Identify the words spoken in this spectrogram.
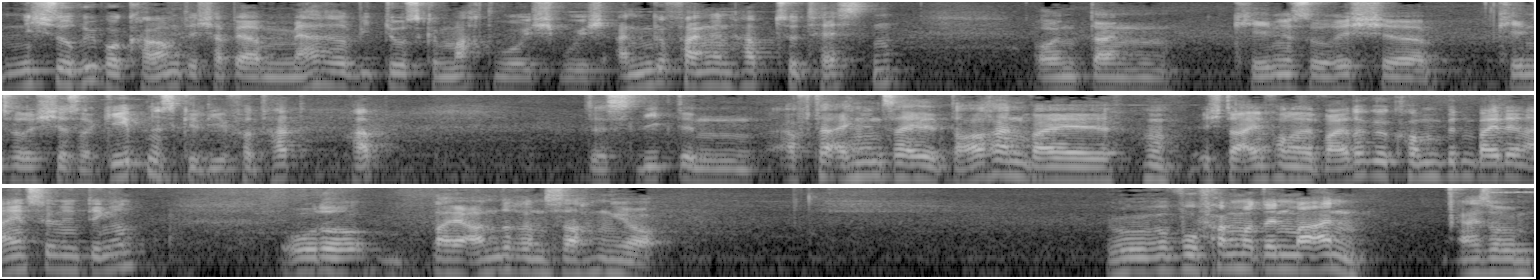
nicht so rüberkam. Ich habe ja mehrere Videos gemacht, wo ich, wo ich angefangen habe zu testen und dann keine so richtige, kein so richtiges Ergebnis geliefert habe. Das liegt in, auf der einen Seite daran, weil hm, ich da einfach nicht weitergekommen bin bei den einzelnen Dingern. Oder bei anderen Sachen, ja. Wo, wo fangen wir denn mal an? Also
